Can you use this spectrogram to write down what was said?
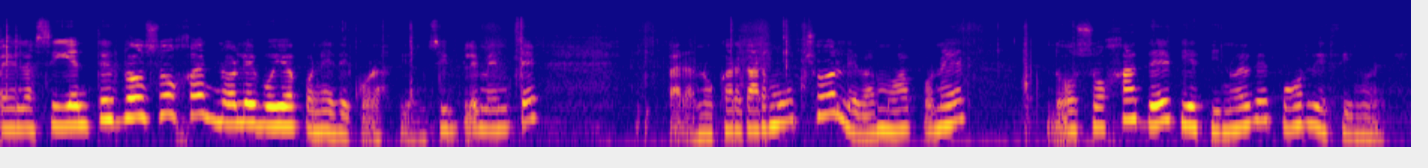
En las siguientes dos hojas no le voy a poner decoración, simplemente para no cargar mucho le vamos a poner dos hojas de 19 por 19.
